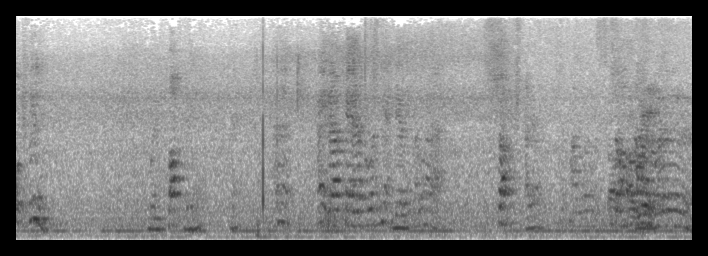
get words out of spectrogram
กขึ้น เหมือนป๊อกเดี๋ยวนี้นะอ่าให้เราแต่ละคนเนี่ยเดี๋ยวนี้เขาว่าซอฟอะไรซอฟต์พาเวอร์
